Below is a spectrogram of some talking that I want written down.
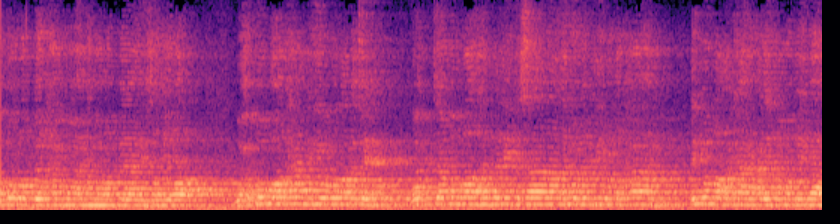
وقل رب ارحمهما كما ربياني صغيرا. وحقوق أرحامه وقرابته واتقوا الله الذي تساءلون به والأرحام. إن الله كان عليكم رقيبا.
